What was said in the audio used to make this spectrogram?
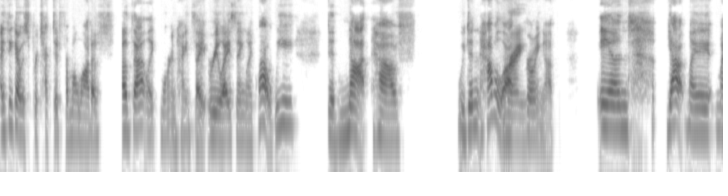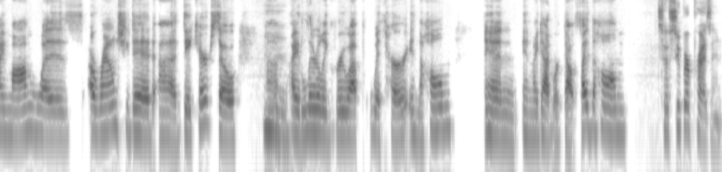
i think i was protected from a lot of of that like more in hindsight realizing like wow we did not have we didn't have a lot Right. growing up. And yeah my my mom was around. She did uh, daycare so um, i literally grew up with her in the home and and my dad worked outside the home. So super present.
